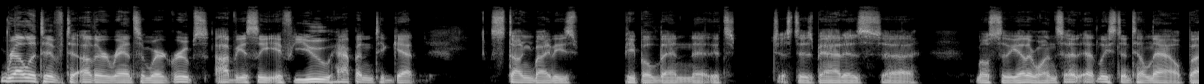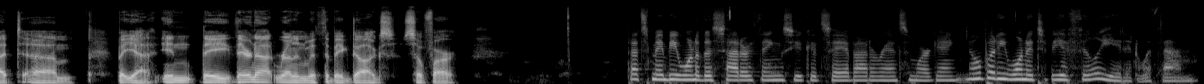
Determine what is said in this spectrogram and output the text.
relative to other ransomware groups. Obviously, if you happen to get stung by these people, then it's just as bad as uh, most of the other ones, at, at least until now. But um, but yeah, in they they're not running with the big dogs so far. That's maybe one of the sadder things you could say about a ransomware gang. Nobody wanted to be affiliated with them.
